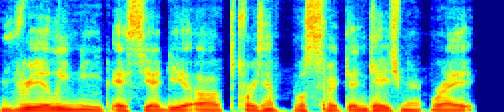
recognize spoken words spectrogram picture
really need. It's the idea of, for example, civic engagement, right?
